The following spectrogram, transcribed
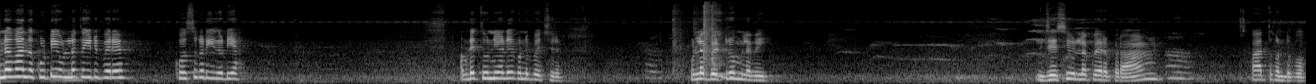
கண்ணவா அந்த குட்டியை உள்ளே தூக்கிட்டு போயிரு. கொசு கடிக்குதுடியா அப்படியே துணியோடய கொண்டு போய் வச்சிரு. உள்ள பெட்ரூமில் வை. ஜெஸி உள்ளே போயிறப்பறா ஆ. பார்த்து கொண்டு போ.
